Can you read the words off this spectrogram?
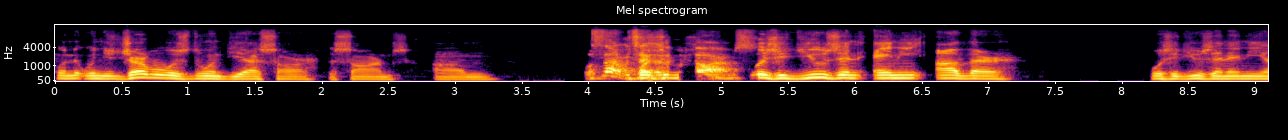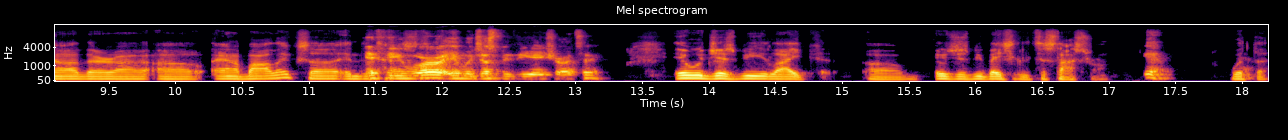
When when your gerbil was doing the SR the SARMs, um, what's well, not was it, SARMs? Was it using any other? Was it using any other uh, uh, anabolics? Uh, in the if test? he were, it would just be the HRT. It would just be like um, it would just be basically testosterone. Yeah. With the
